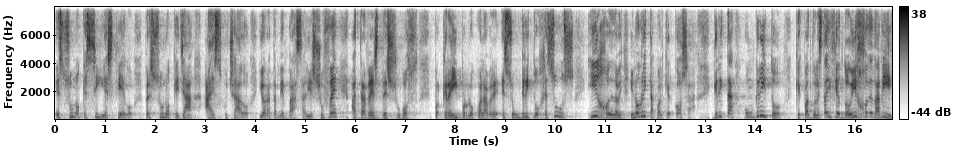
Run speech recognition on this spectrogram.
es uno que sí, es ciego, pero es uno que ya ha escuchado y ahora también va a salir su fe a través de su voz. creí por lo cual habré. Es un grito, Jesús, hijo de David. Y no grita cualquier cosa, grita un grito que cuando le está diciendo hijo de David,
